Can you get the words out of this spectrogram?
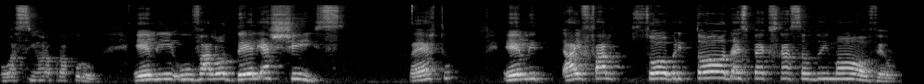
ou a senhora procurou, ele, o valor dele é X, certo? Ele aí fala sobre toda a especificação do imóvel.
